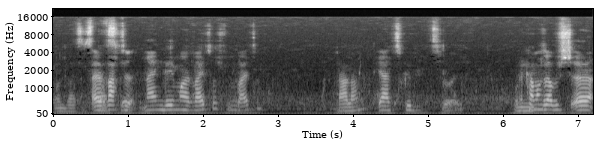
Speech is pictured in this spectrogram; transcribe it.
Und was ist Äh, das? warte, nein, geh mal weiter, spiel weiter. Hier? Da lang? Ja, zu Gebiet 12. Und Da kann man, glaube ich, äh,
